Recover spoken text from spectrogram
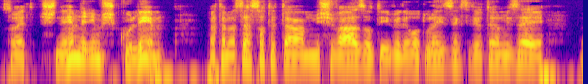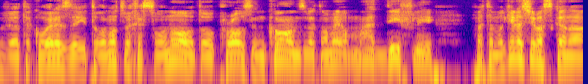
זאת אומרת שניהם נראים שקולים ואתה מנסה לעשות את המשוואה הזאת ולראות אולי זה קצת יותר מזה ואתה קורא לזה יתרונות וחסרונות או pros and cons ואתה אומר מה עדיף לי ואתה מגיע לאיזושהי מסקנה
